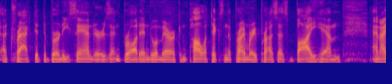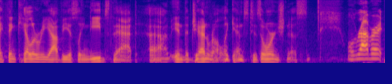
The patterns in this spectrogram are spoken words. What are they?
attracted to Bernie Sanders and brought into American politics in the primary process by him. And I think Hillary obviously needs that uh, in the general against his orangeness. Well, Robert,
